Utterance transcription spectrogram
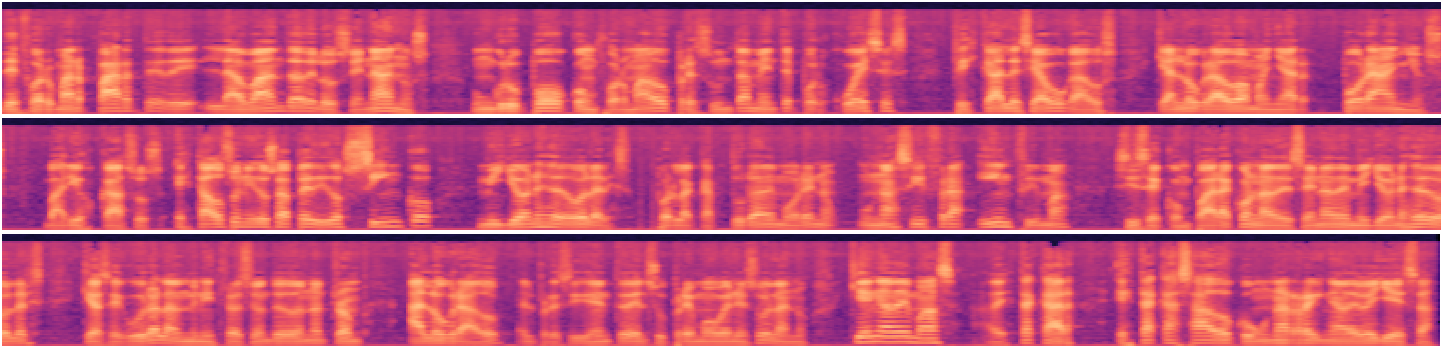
de formar parte de la Banda de los Enanos, un grupo conformado presuntamente por jueces, fiscales y abogados que han logrado amañar por años varios casos. Estados Unidos ha pedido 5 millones de dólares por la captura de Moreno, una cifra ínfima si se compara con la decena de millones de dólares que asegura la administración de Donald Trump ha logrado el presidente del Supremo venezolano, quien además, a destacar, está casado con una reina de belleza,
